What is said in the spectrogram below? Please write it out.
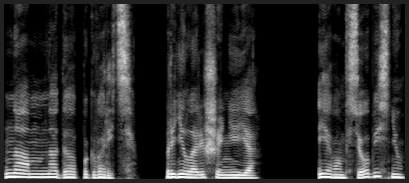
«Нам надо поговорить», — приняла решение я. «Я вам все объясню».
